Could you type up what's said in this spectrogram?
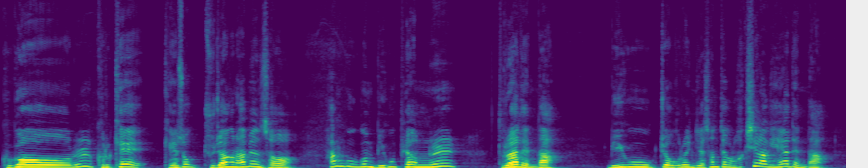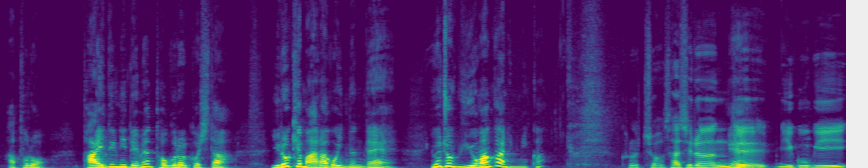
그거를 그렇게 계속 주장을 하면서 한국은 미국 편을 들어야 된다. 미국 쪽으로 이제 선택을 확실하게 해야 된다. 앞으로 바이든이 되면 더 그럴 것이다. 이렇게 말하고 있는데 이건 좀 위험한 거 아닙니까? 그렇죠. 사실은 예. 이제 미국이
